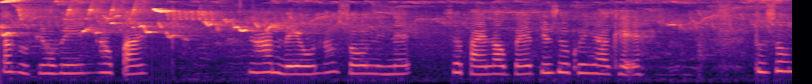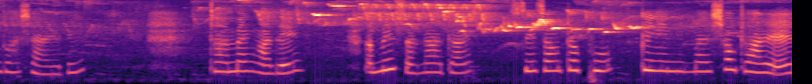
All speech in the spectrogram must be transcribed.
အဲ့လိုပြောပြီးနောက်ပိုင်းငါမေကိုနောက်ဆုံးအနေနဲ့ရက်ပိုင်းလောက်ပဲပြုစုခွင့်ရခဲ့တယ် သူဆုံးသွားရှာရပြီဒါမဲ့ငါလေအမေဆန္ဒတိုင်းစေးဆောင်တက်ဖို့ကရင်နီမှလျှောက်ထားတယ်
